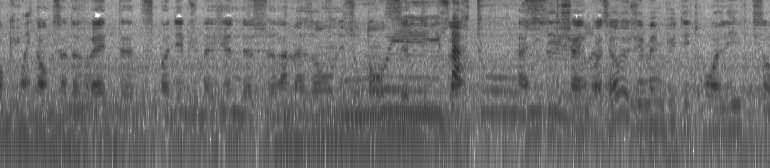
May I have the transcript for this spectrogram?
OK. Donc, ça devrait être euh, disponible, j'imagine, sur Amazon et sur ton oui, site. ça. partout. AnnieDeschênes.ca. sur- J'ai même vu tes trois livres qui sont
